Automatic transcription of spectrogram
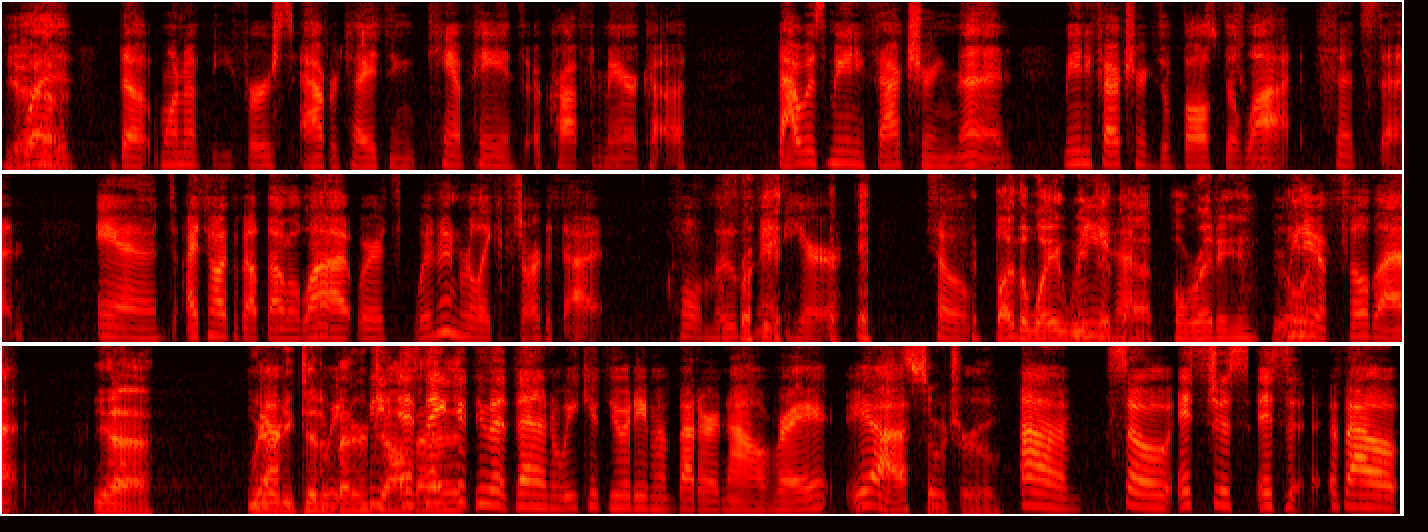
yeah. was the one of the first advertising campaigns across America. That was manufacturing then. Manufacturing's evolved a lot since then. And I talk about that a lot where it's women really started that whole movement Right. here. So By the way, we, We did need that already. You're we need like, to fill that. yeah. We Yeah, already did a better we- job If they it. could do it then, we could do it even better now, right? Yeah. That's so true. Um, so it's just it's about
